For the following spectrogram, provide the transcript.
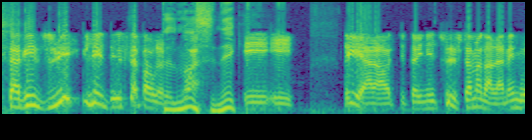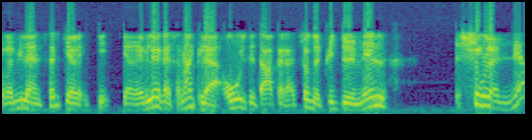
ça réduit les décès par le Tellement froid. cynique. Et, et tu sais, alors, tu as une étude justement dans la même revue Lancet qui a, qui- qui a révélé récemment que la hausse des températures depuis 2000 sur le net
